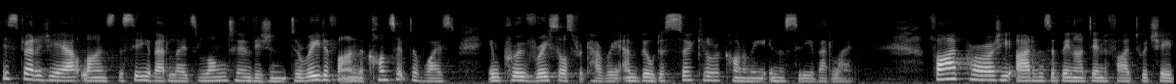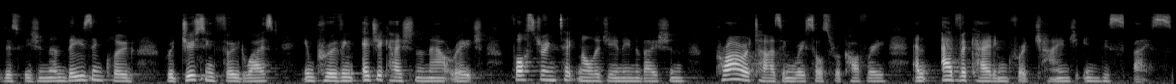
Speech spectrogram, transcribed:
This strategy outlines the City of Adelaide's long-term vision to redefine the concept of waste, improve resource recovery and build a circular economy in the City of Adelaide. Five priority items have been identified to achieve this vision and these include reducing food waste, improving education and outreach, fostering technology and innovation, prioritising resource recovery and advocating for a change in this space.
